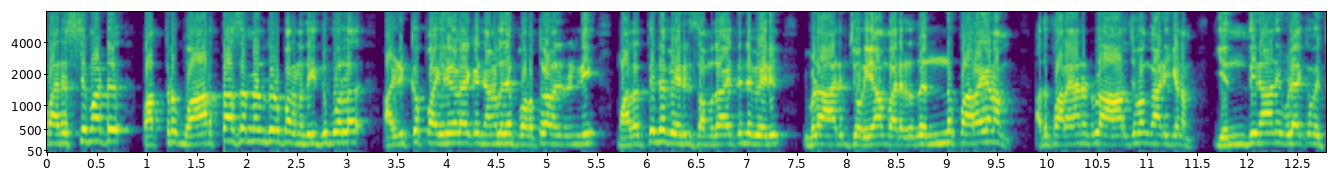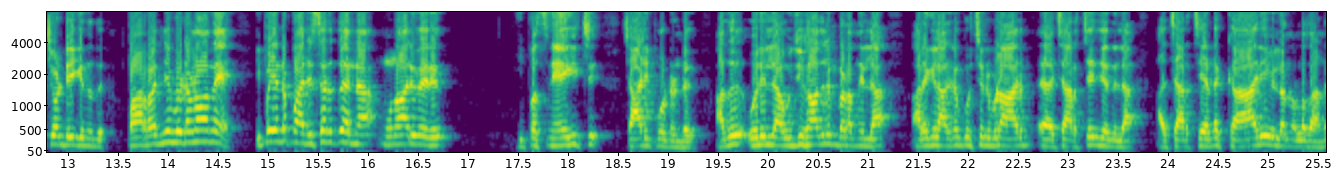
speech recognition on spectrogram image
പരസ്യമായിട്ട് പത്ര വാർത്താ സമ്മേളനത്തോട് പറഞ്ഞത് ഇതുപോലെ അഴുക്ക പൈലുകളെയൊക്കെ ഞങ്ങൾ ഇതിനെ പുറത്തു കളഞ്ഞിട്ടുണ്ട്. മതത്തിന്റെ പേരിൽ സമുദായത്തിന്റെ പേരിൽ ഇവിടെ ആരും ചൊറിയാൻ വരരുത് എന്ന് പറയണം. അത് പറയാനായിട്ടുള്ള ആർജവം കാണിക്കണം. എന്തിനാണ് ഇവിടെയൊക്കെ വെച്ചുകൊണ്ടിരിക്കുന്നത്? പറഞ്ഞു വിടണമെന്നേ ഇപ്പൊ എന്റെ പരിസരത്ത് തന്നെ മൂന്നാൽ പേര് ഇപ്പൊ സ്നേഹിച്ച് ചാടിപ്പോയിട്ടുണ്ട്. അത് ഒരു ലൗജിഹാദിലും ജിഹാദിലും പെടുന്നില്ല. അല്ലെങ്കിൽ അതിനെക്കുറിച്ചിട്ട് ഇവിടെ ആരും ചർച്ച ചർച്ചയും ചെയ്യുന്നില്ല. അത് ചർച്ച ചെയ്യേണ്ട കാര്യമില്ല എന്നുള്ളതാണ്.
